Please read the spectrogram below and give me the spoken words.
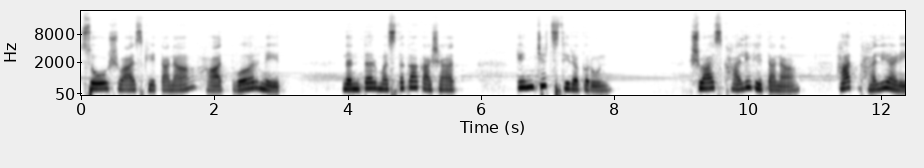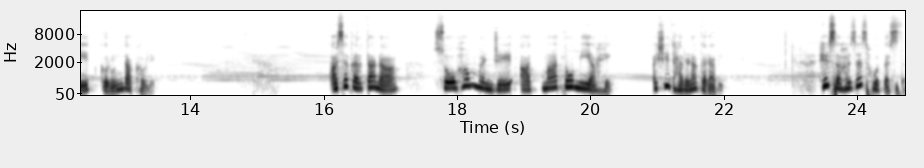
सो श्वास घेताना हात वर नेत नंतर मस्तकाकाशात किंचित स्थिर करून श्वास खाली घेताना हात खाली आणीत करून दाखवले. असं करताना सोहम म्हणजे आत्मा तो मी आहे. अशी धारणा करावी. हे सहजच होत असतं.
